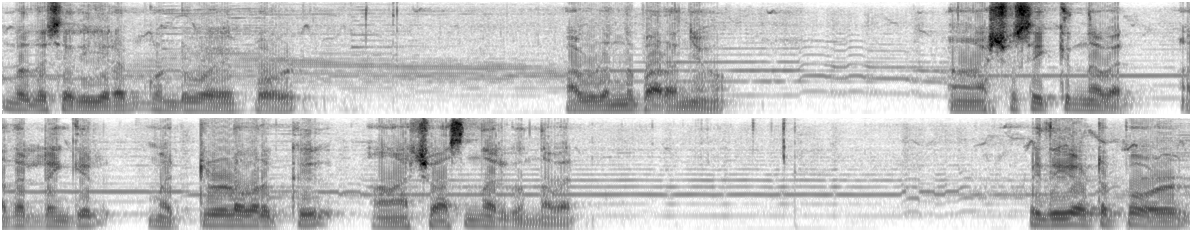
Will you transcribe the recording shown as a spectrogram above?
മൃതശരീരം കൊണ്ടുപോയപ്പോൾ അവിടുന്ന് പറഞ്ഞു ആശ്വസിക്കുന്നവൻ അതല്ലെങ്കിൽ മറ്റുള്ളവർക്ക് ആശ്വാസം നൽകുന്നവൻ. ഇത് കേട്ടപ്പോൾ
